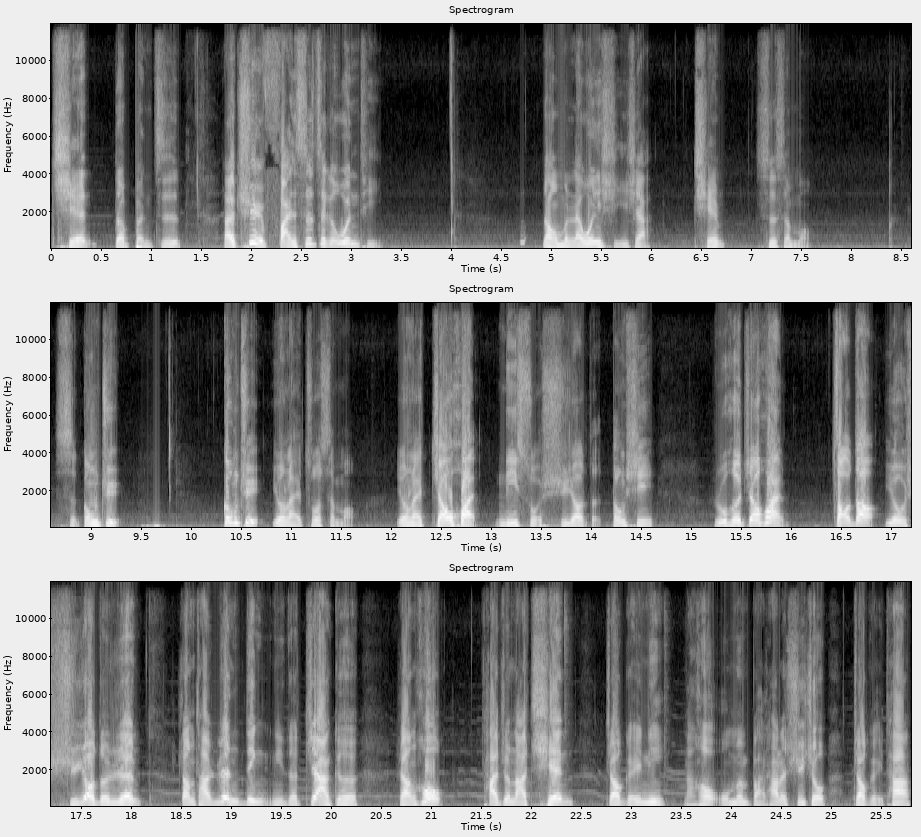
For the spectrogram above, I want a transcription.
钱的本质，来去反思这个问题。让我们来温习一下：钱是什么？是工具。工具用来做什么？用来交换你所需要的东西。如何交换？找到有需要的人，让他认定你的价格，然后他就拿钱交给你，然后我们把他的需求交给他，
